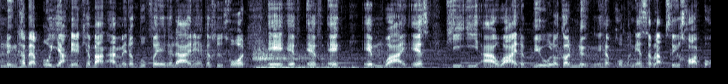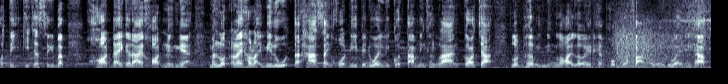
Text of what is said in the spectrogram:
อันนึงถ้าแบบโอ้ยอยากเรียนแค่บางอันไม่ต้องบุฟเฟ่ก็ได้เนี่ย ก็คือโค้ด AFFX M Y S T E R Y W แล้วก็1นะครับผมอันนี้สำหรับซื้อคอร์สปกติที่จะซื้อแบบคอร์สใดก็ได้คอร์สหนึ่งเนี่ยมันลดอะไรเท่าไหร่ไม่รู้ แต่ถ้าใส่โค้ดนี้ไปด้วยหรือกดตามลิงก์ข้างล่าง ก็จะลดเพิ่มอีก 100 เลยนะครับผมก็ฝากเอาไว้ด้วยนะครับ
